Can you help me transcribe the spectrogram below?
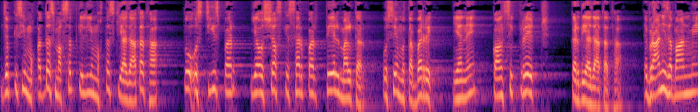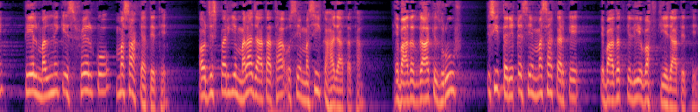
جب کسی مقدس مقصد کے لیے مختص کیا جاتا تھا، تو اس چیز پر یا اس شخص کے سر پر تیل مل کر اسے متبرک یعنی کانسیکریٹ کر دیا جاتا تھا۔ عبرانی زبان میں تیل ملنے کے اس فعل کو مسا کہتے تھے اور جس پر یہ ملا جاتا تھا اسے مسیح کہا جاتا تھا۔ عبادت گاہ کے ظروف اسی طریقے سے مسا کر کے عبادت کے لیے وقف کیے جاتے تھے۔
